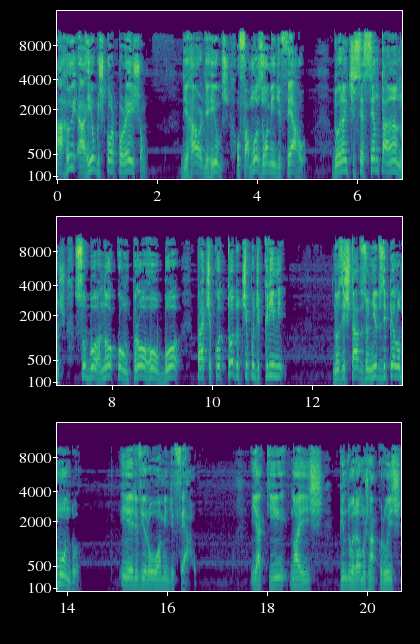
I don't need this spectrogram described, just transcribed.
A, Hughes Corporation, de Howard Hughes, o famoso Homem de Ferro, durante 60 anos subornou, comprou, roubou, praticou todo tipo de crime nos Estados Unidos e pelo mundo. E ele virou o Homem de Ferro. E aqui nós penduramos na cruz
